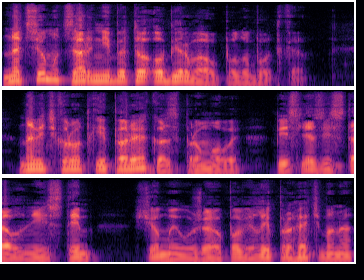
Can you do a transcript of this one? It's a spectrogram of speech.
На цьому цар нібито обірвав полуботка. Навіть короткий переказ промови після зіставлення із тим, що ми уже оповіли про гетьмана,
